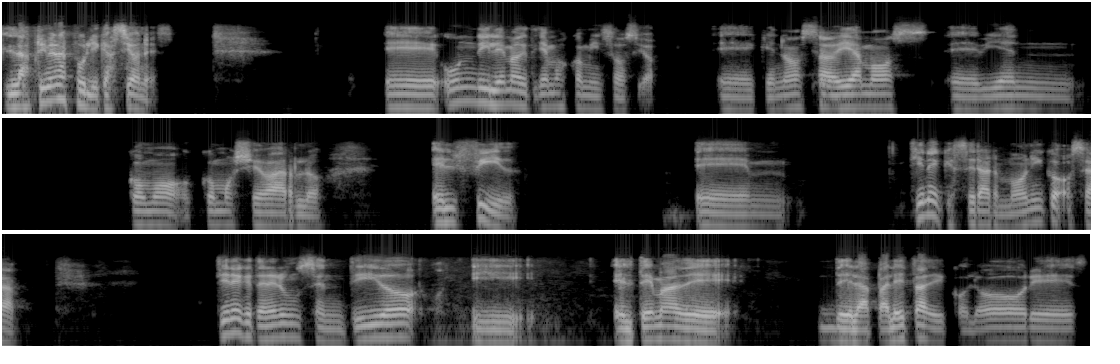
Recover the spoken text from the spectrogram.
las primeras publicaciones. Eh, un dilema que teníamos con mi socio, eh, que no sabíamos eh, bien cómo, cómo llevarlo. El feed em, tiene que ser armónico, o sea, tiene que tener un sentido y el tema de, de la paleta de colores,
